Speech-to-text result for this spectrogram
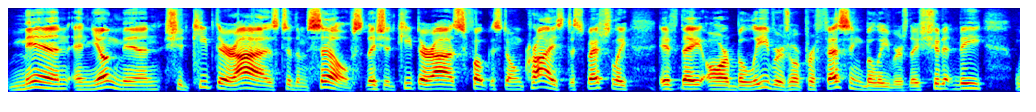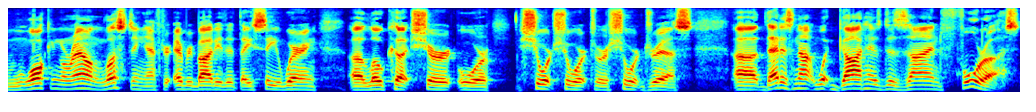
men and young men should keep their eyes to themselves. They should keep their eyes focused on Christ, especially if they are believers or professing believers. They shouldn't be walking around lusting after everybody that they see wearing a low cut shirt or short shorts or a short dress. Uh, that is not what God has designed for us.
